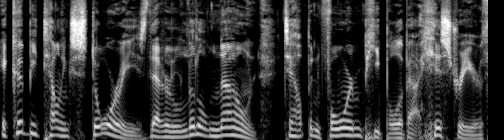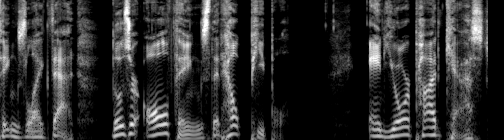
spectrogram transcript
It could be telling stories that are little known to help inform people about history or things like that. Those are all things that help people. And your podcast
